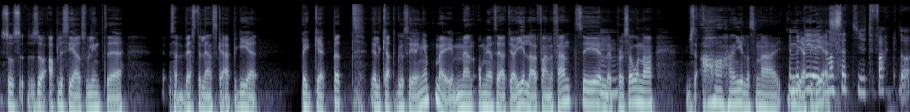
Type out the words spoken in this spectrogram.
så, så, så appliceras väl inte så här, västerländska RPG begreppet eller kategoriseringen på mig. Men om jag säger att jag gillar Final Fantasy eller Persona, så, ah, han gillar sådana här Ja, men det, JRPGs. man sätter ju ett fack då.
